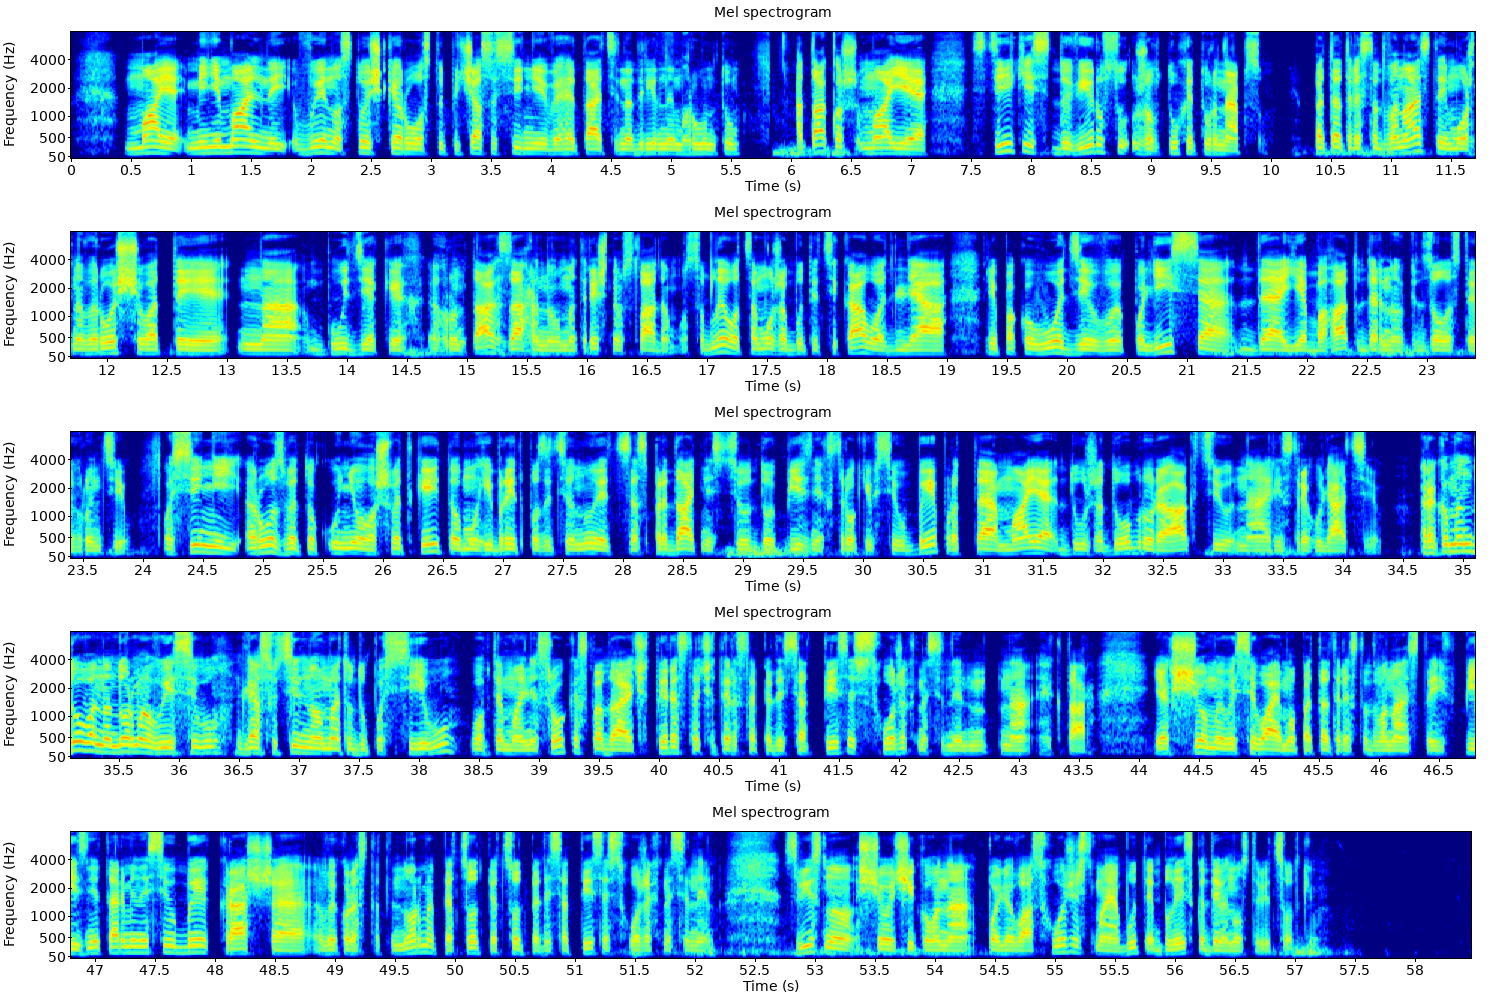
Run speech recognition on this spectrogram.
має мінімальний винос точки росту під час осінньої вегетації над рівнем ґрунту, а також має стійкість до вірусу жовтухи турнепсу. ПТ-312 можна вирощувати на будь-яких ґрунтах з агронометричним складом. Особливо це може бути цікаво для ріпаководів Полісся, де є багато дерновопідзолистих ґрунтів. Осінній розвиток у нього швидкий, тому гібрид позиціонується з придатністю до пізніх строків сівби, проте має дуже добру реакцію на ріст-регуляцію. Рекомендована норма висіву для суцільного методу посіву в оптимальні сроки складає 400-450 тисяч схожих насінин на гектар. Якщо ми висіваємо ПТ-312 в пізні терміни сівби, краще використати норми 500-550 тисяч схожих насінин. Звісно, що очікувана польова схожість має бути близько 90%.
